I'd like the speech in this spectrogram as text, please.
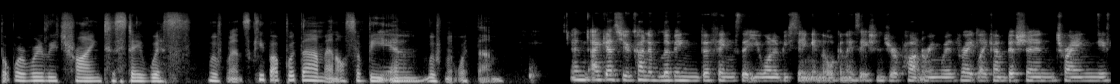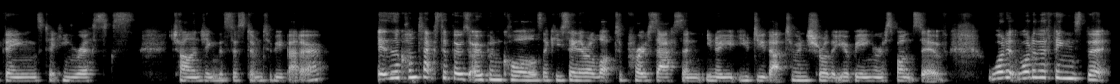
But we're really trying to stay with movements, keep up with them, and also be yeah. in movement with them. And I guess you're kind of living the things that you want to be seeing in the organizations you're partnering with, right? Like ambition, trying new things, taking risks, challenging the system to be better in the context of those open calls like you say there are a lot to process and you know you, you do that to ensure that you're being responsive what what are the things that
